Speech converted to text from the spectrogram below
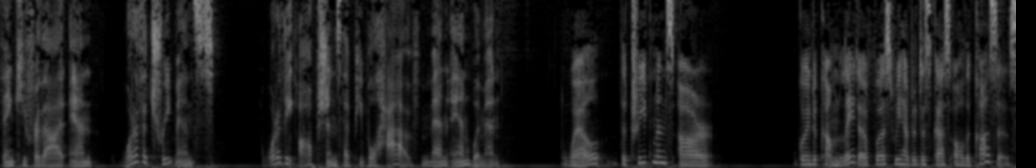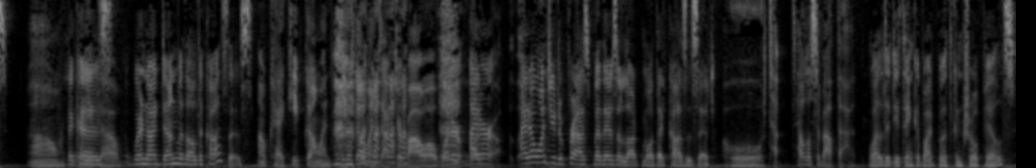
Thank you for that. And what are the treatments? What are the options that people have, men and women? Well, the treatments are going to come later. First, we have to discuss all the causes. Oh, because we're not done with all the causes. Okay, keep going. Keep going, Dr. Bawa. What are what I, are I don't want you to press, but there's a lot more that causes it. Oh, t- tell us about that. Well, did you think about birth control pills?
